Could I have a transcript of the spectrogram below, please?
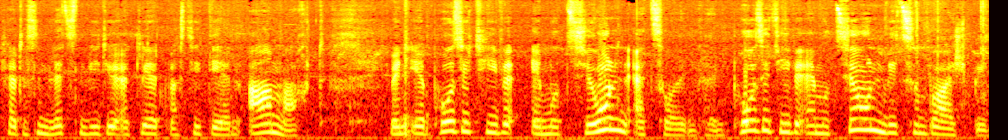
Ich hatte es im letzten Video erklärt, was die DNA macht. Wenn ihr positive Emotionen erzeugen könnt, positive Emotionen wie zum Beispiel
